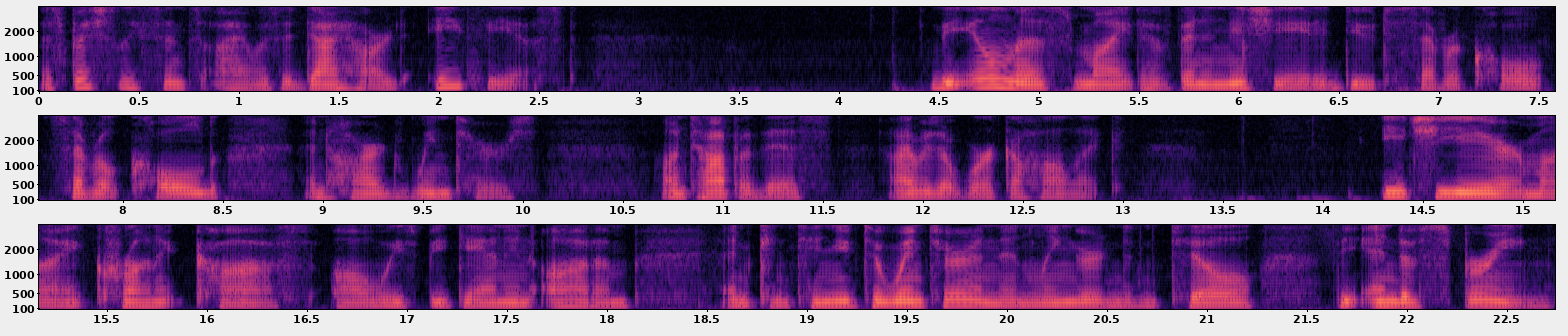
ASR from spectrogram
especially since I was a die-hard atheist. The illness might have been initiated due to several cold, several cold and hard winters. On top of this, I was a workaholic. Each year, my chronic coughs always began in autumn and continued to winter and then lingered until the end of spring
